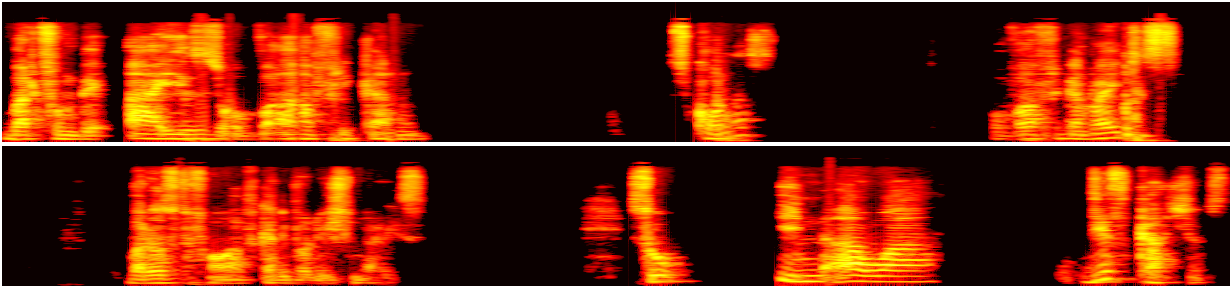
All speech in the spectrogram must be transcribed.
but from the eyes of African scholars, of African writers, but also from African revolutionaries. So in our discussions,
